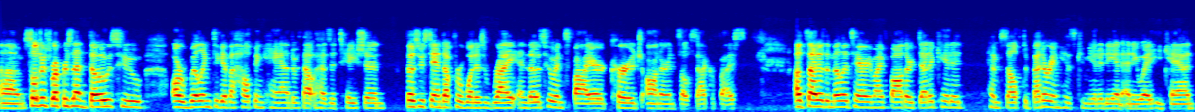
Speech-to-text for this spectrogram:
Um, soldiers represent those who are willing to give a helping hand without hesitation, those who stand up for what is right, and those who inspire courage, honor, and self sacrifice. Outside of the military, my father dedicated himself to bettering his community in any way he can.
